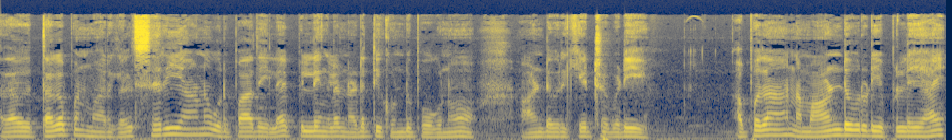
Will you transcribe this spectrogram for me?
அதாவது தகப்பன்மார்கள் சரியான ஒரு பாதையில் பிள்ளைங்களை நடத்தி கொண்டு போகணும். ஆண்டவருக்கு ஏற்றபடி. அப்போ தான் நம்ம ஆண்டவருடைய பிள்ளையாய்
